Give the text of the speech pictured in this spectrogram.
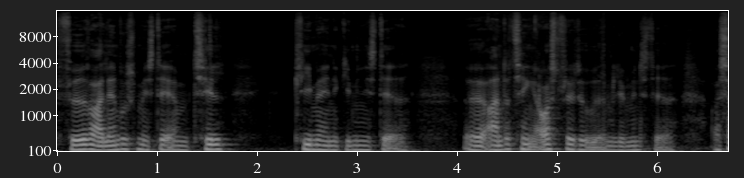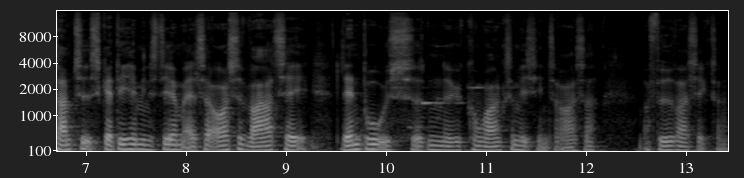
Fødevare og Landbrugsministerium til Klima- og Energiministeriet. Øh, andre ting er også flyttet ud af Miljøministeriet. Og samtidig skal det her ministerium altså også varetage landbrugets sådan, øh, konkurrencemæssige interesser og fødevaresektoren.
